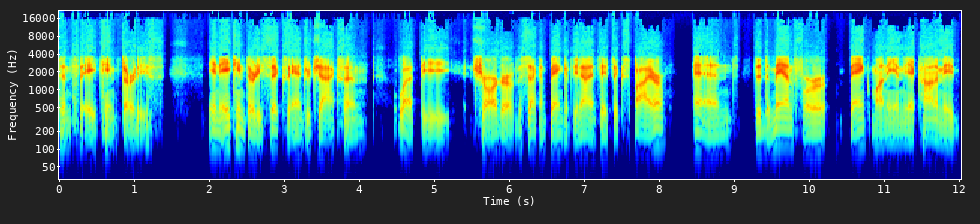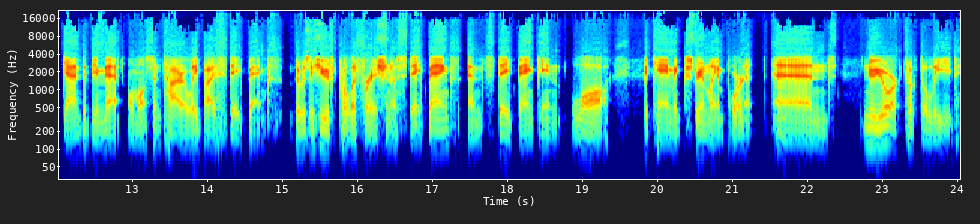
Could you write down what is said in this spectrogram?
since the 1830s. In 1836, Andrew Jackson let the charter of the Second Bank of the United States expire, and the demand for bank money in the economy began to be met almost entirely by state banks. There was a huge proliferation of state banks, and state banking law became extremely important. And New York took the lead.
